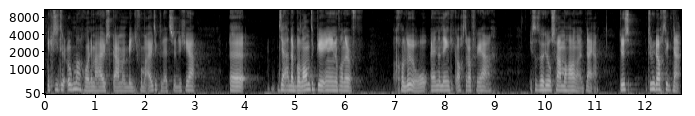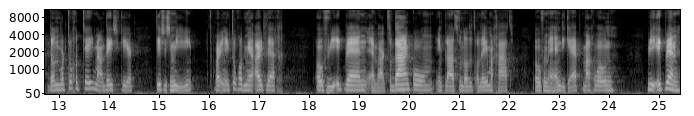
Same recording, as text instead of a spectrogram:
ik zit er ook maar gewoon in mijn huiskamer een beetje voor me uit te kletsen. Dus ja, uh, ja dan beland ik weer in een of ander gelul. En dan denk ik achteraf ja, is dat wel heel samenhangend? Nou ja, dus toen dacht ik, nou, dan wordt toch het thema deze keer This is Me, waarin ik toch wat meer uitleg over wie ik ben en waar ik vandaan kom, in plaats van dat het alleen maar gaat over mijn handicap, maar gewoon wie ik ben.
